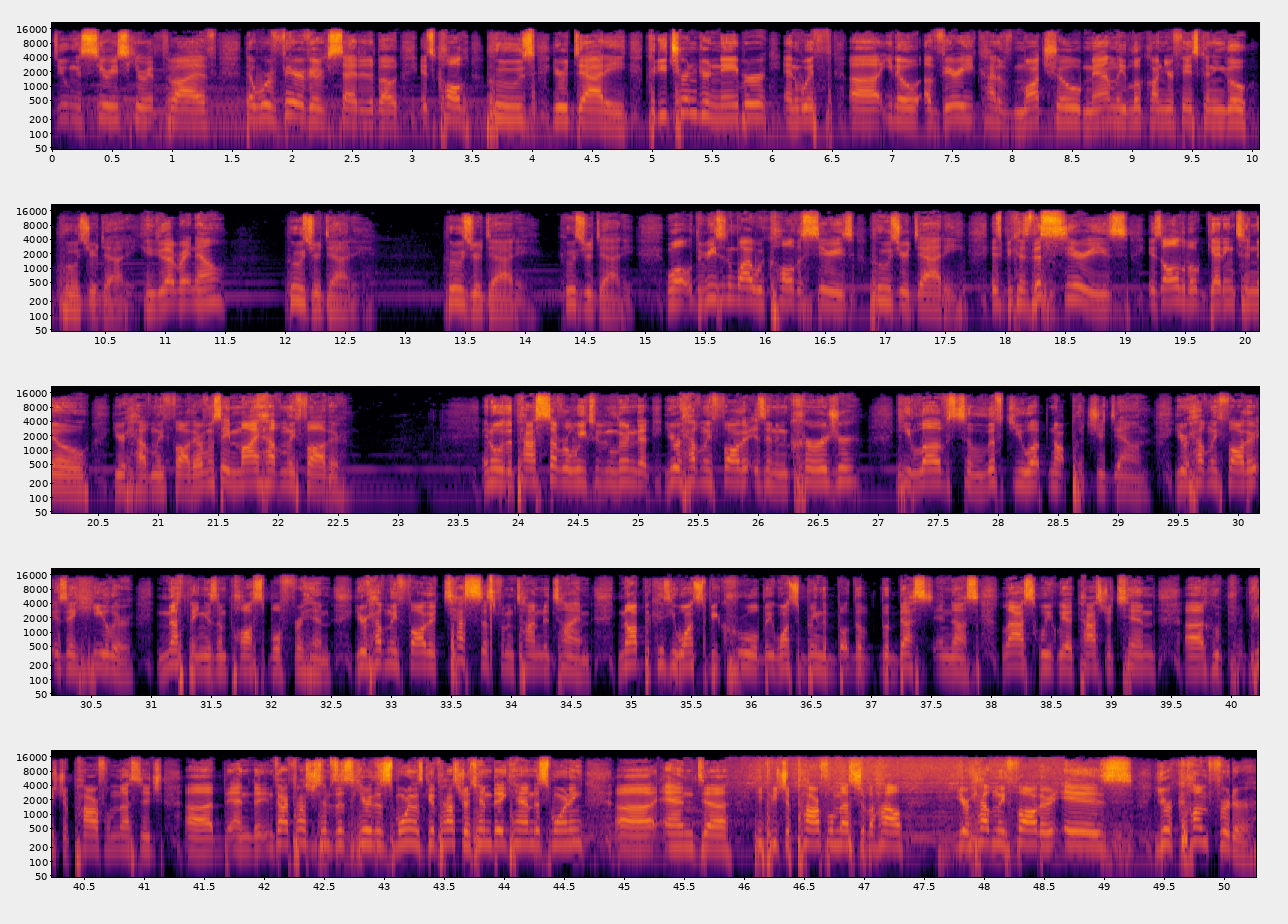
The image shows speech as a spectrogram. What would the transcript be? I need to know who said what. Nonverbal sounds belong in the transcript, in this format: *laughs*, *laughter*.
Speaker 1: doing a series here at Thrive that we're very, very excited about. It's called "Who's Your Daddy." Could you turn to your neighbor and with, uh, you know, a very kind of macho, manly look on your face, can you go, "Who's your daddy"? Can you do that right now? Who's your daddy? Who's your daddy? Who's your daddy? Well, the reason why we call the series Who's Your Daddy is because this series is all about getting to know your Heavenly Father. Everyone say, My Heavenly Father. And over the past several weeks, we've been learning that your Heavenly Father is an encourager. He loves to lift you up, not put you down. Your Heavenly Father is a healer. Nothing is impossible for Him. Your Heavenly Father tests us from time to time, not because He wants to be cruel, but He wants to bring the, the, the best in us. Last week, we had Pastor Tim uh, who preached a powerful message. Uh, and in fact, Pastor Tim's here this morning. Let's give Pastor Tim a big hand this morning. Uh, and uh, he preached a powerful message about how your Heavenly Father is your comforter.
